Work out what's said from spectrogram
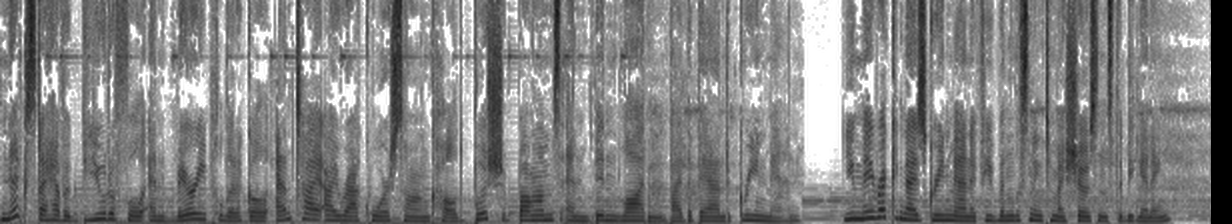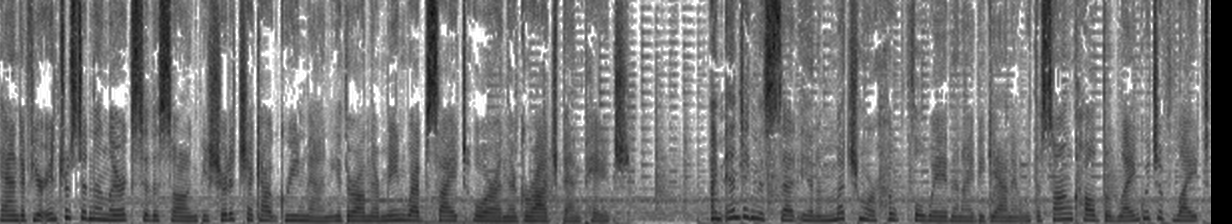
Next, I have a beautiful and very political anti Iraq war song called Bush, Bombs, and Bin Laden by the band Green Man. You may recognize Green Man if you've been listening to my show since the beginning. And if you're interested in the lyrics to the song, be sure to check out Green Man either on their main website or on their GarageBand page. I'm ending this set in a much more hopeful way than I began it with a song called The Language of Light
